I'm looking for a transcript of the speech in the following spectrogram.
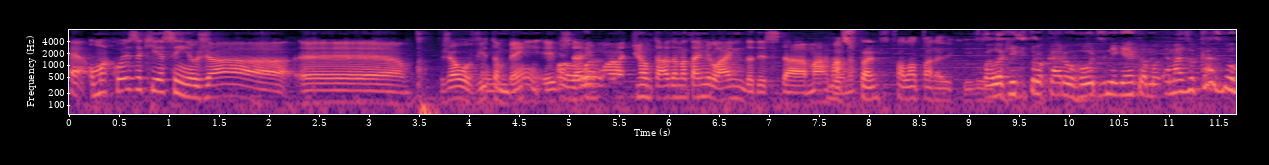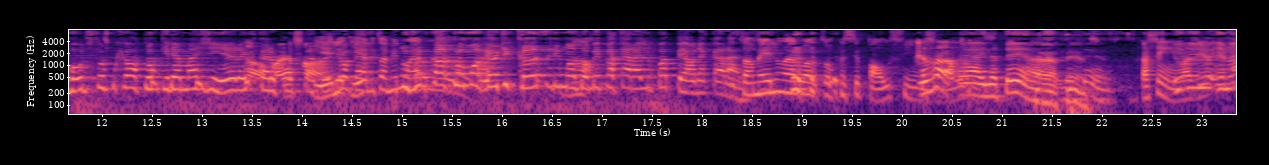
É, uma coisa que assim, eu já é, já ouvi também, eles darem uma adiantada na timeline da, desse, da Marvel, Márcio né? Prime falou a parada aqui. Falou aqui que trocaram o Rhodes e ninguém reclamou. É, mas o caso do Rhodes foi porque o ator queria mais dinheiro, aí Não, ficaram putos com E ele- e ele também não foi era porque o ator morreu de câncer e mandou Não. bem pra caralho no papel, né, caralho? Também ele não era o ator principal do filme. Exato. É, ainda tem essa. É, tem essa. Assim, E, mas eu- e não é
